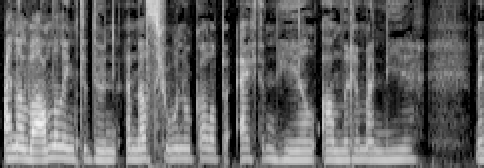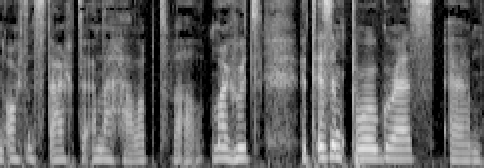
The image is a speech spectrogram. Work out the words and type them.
en een wandeling te doen. En dat is gewoon ook al op echt een heel andere manier mijn ochtend starten. En dat helpt wel. Maar goed, het is in progress. Um,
